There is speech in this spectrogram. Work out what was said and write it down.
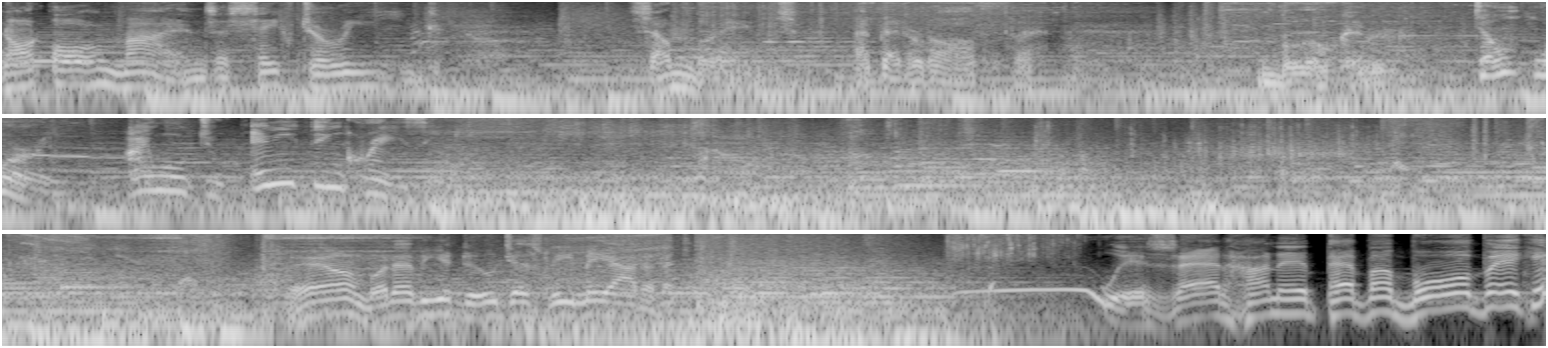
Not all minds are safe to read. Some brains are better off uh, broken. Don't worry. I won't do anything crazy. Well, whatever you do, just leave me out of it. Is that honey pepper boar bacon?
